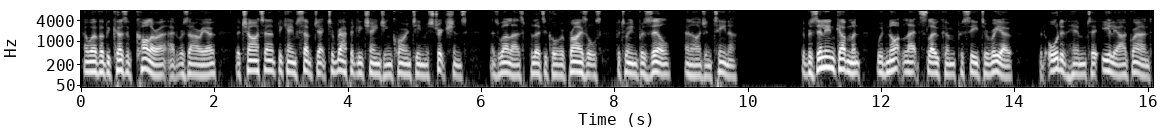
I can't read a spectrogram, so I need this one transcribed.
However, because of cholera at Rosario, the charter became subject to rapidly changing quarantine restrictions, as well as political reprisals between Brazil and Argentina. The Brazilian government would not let Slocum proceed to Rio, but ordered him to Ilha Grande,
